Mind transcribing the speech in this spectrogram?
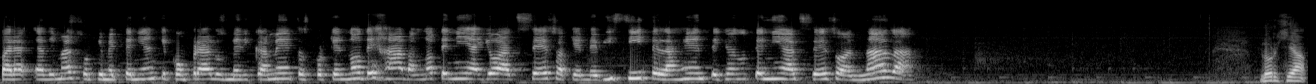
además porque me tenían que comprar los medicamentos, porque no dejaban, no tenía yo acceso a que me visite la gente, yo no tenía acceso a nada. Lorgia,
